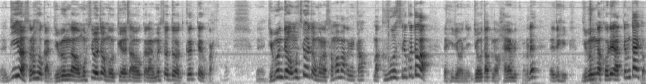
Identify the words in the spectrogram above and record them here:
D はその他自分が面白いと思う計算を行うメソッドを作って動かして自分で面白いと思うのを様々にか、まあ、工夫することが非常に上達の早道なので、ぜひ自分がこれをやってみたいと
